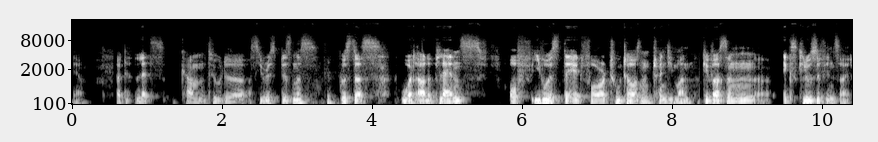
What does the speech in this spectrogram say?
yeah. But let's come to the serious business. Gustas, what are the plans of Evo Estate for 2021? Give us an uh, exclusive insight.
